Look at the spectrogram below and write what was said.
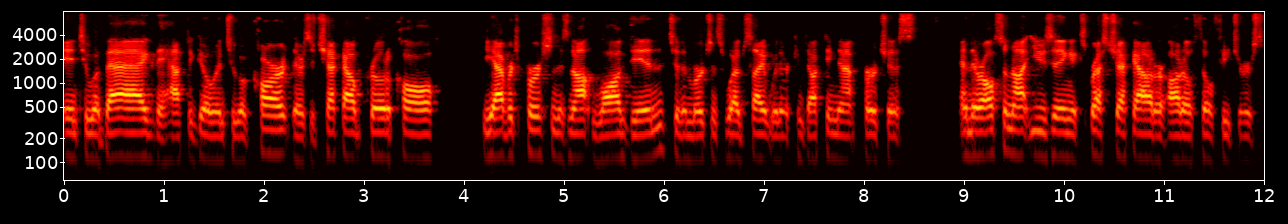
into a bag. They have to go into a cart. There's a checkout protocol. The average person is not logged in to the merchant's website where they're conducting that purchase and they're also not using express checkout or autofill features.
